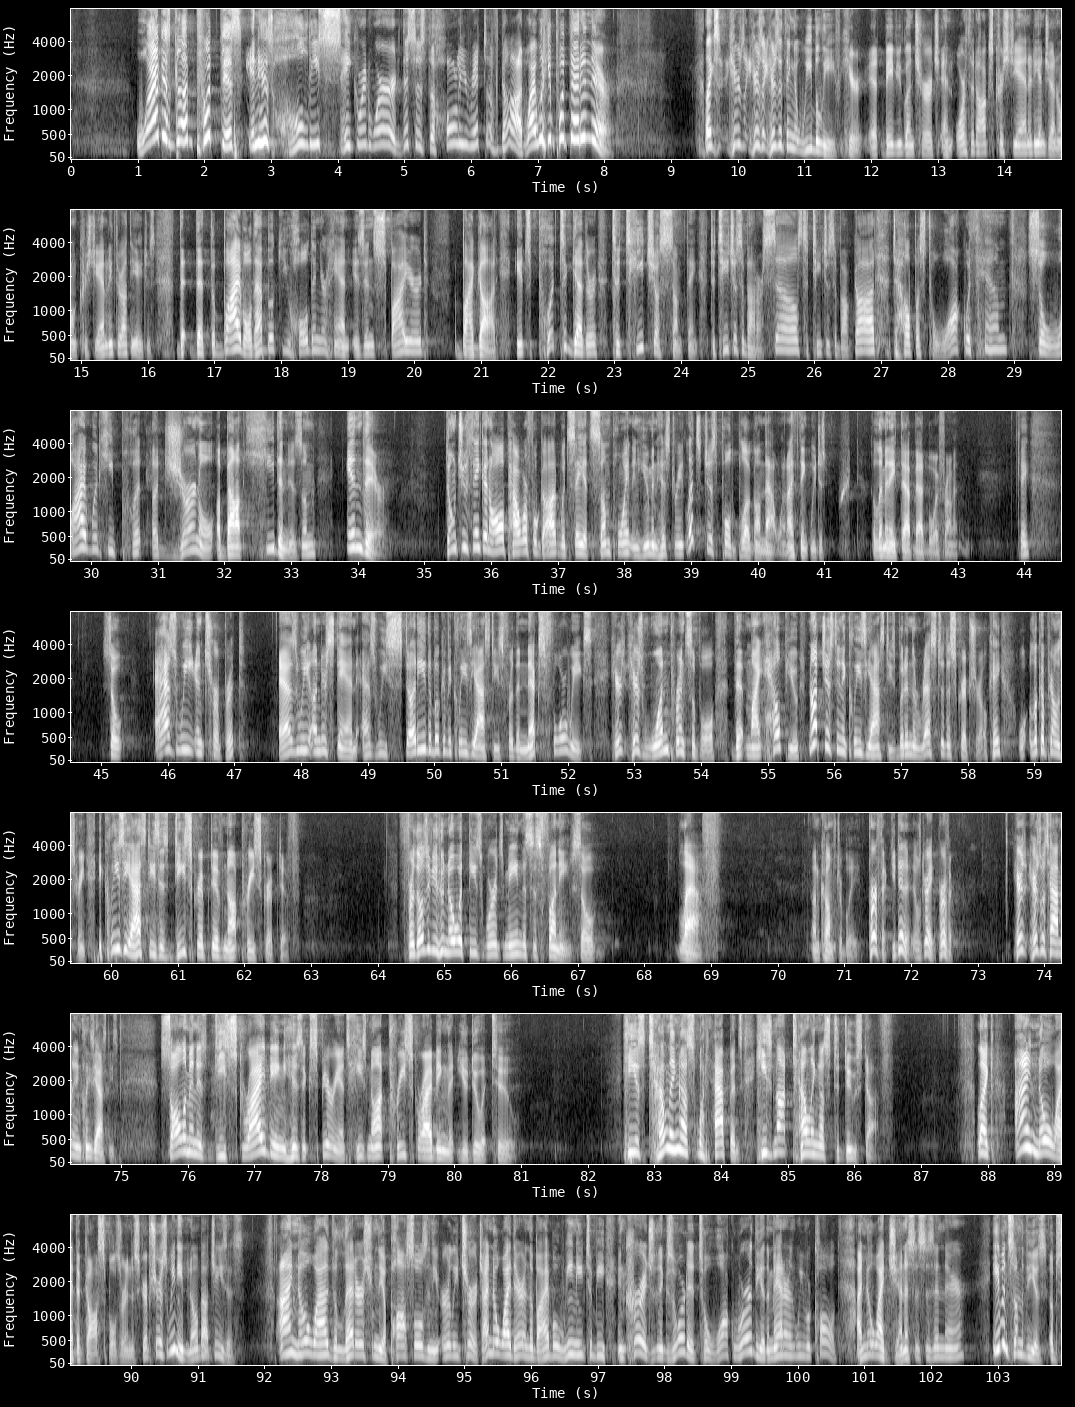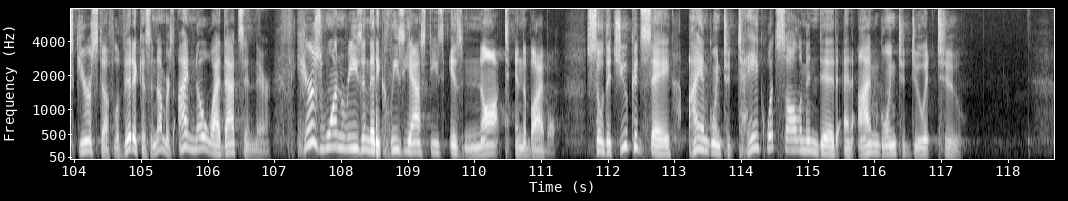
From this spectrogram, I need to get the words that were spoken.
Why does God put this in His holy, sacred word? This is the holy writ of God. Why would He put that in there? Like, here's, here's, here's the thing that we believe here at Bayview Glen Church and Orthodox Christianity in general, and Christianity throughout the ages, that, that the Bible, that book you hold in your hand, is inspired by God. It's put together to teach us something, to teach us about ourselves, to teach us about God, to help us to walk with Him. So, why would He put a journal about hedonism in there? Don't you think an all powerful God would say at some point in human history, let's just pull the plug on that one? I think we just eliminate that bad boy from it. Okay? So, as we interpret, as we understand, as we study the book of Ecclesiastes for the next four weeks, here's, here's one principle that might help you, not just in Ecclesiastes, but in the rest of the scripture, okay? Well, look up here on the screen. Ecclesiastes is descriptive, not prescriptive. For those of you who know what these words mean, this is funny, so laugh uncomfortably. Perfect, you did it. It was great, perfect. Here's, here's what's happening in Ecclesiastes Solomon is describing his experience, he's not prescribing that you do it too. He is telling us what happens, he's not telling us to do stuff. Like, I know why the Gospels are in the scriptures. We need to know about Jesus. I know why the letters from the apostles in the early church, I know why they're in the Bible. We need to be encouraged and exhorted to walk worthy of the manner that we were called. I know why Genesis is in there. Even some of the obscure stuff, Leviticus and Numbers, I know why that's in there. Here's one reason that Ecclesiastes is not in the Bible so that you could say, I am going to take what Solomon did and I'm going to do it too.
